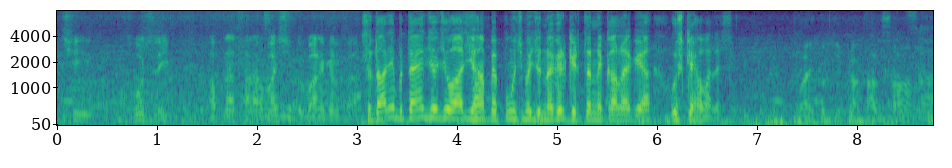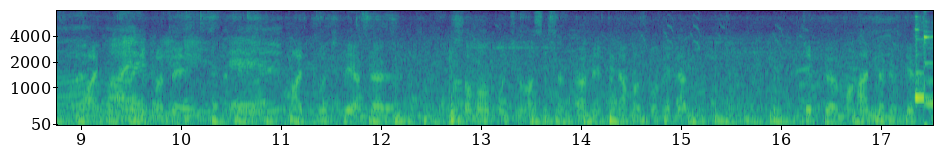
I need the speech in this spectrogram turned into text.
اچھی سوچ لی اپنا سارا ونش قربان کرتا سرداری بتائیں جو جو آج یہاں پہ پونچھ میں جو نگر کیرتن نکالا گیا اس کے حوالے سے واحر جی کا خالصہ واحر جی فتح آج پونچھ دے اندر سمو پونچھ نواسی سنگتا نے بنا مذہب ملت ਇੱਕ ਮਹਾਨ ਨਗਰ ਕੀਰਤਨ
